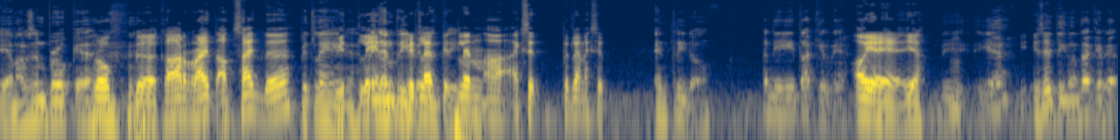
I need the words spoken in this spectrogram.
Ya, Magnussen broke ya. broke the car right outside the Pit lane, pit ya. lane, Pit entry, pit pit lane, entry. pit lane, uh, exit, pit lane exit. Entry dong. Kan di terakhir ya. Oh iya iya iya. Di iya. Is di it? tikungan terakhir ya.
